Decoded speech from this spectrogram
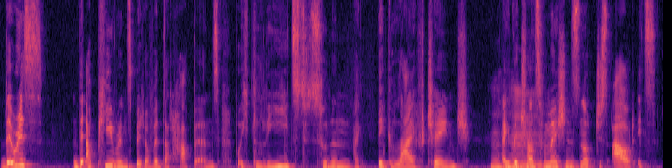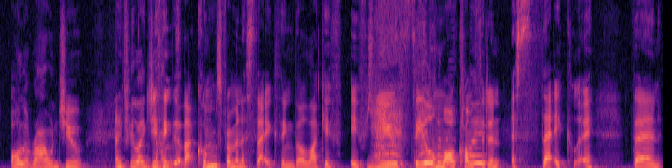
there is the appearance bit of it that happens but it leads to sudden like big life change like the mm-hmm. transformation is not just out it's all around you and i feel like Do you think that that comes from an aesthetic thing though? Like if if you feel more confident aesthetically, then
